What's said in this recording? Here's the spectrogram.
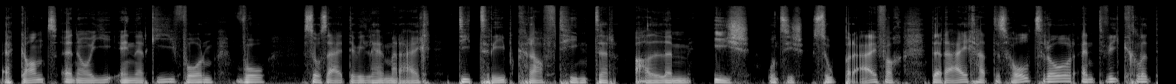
eine ganz neue Energieform, wo, so sagte Wilhelm Reich, die Triebkraft hinter allem ist. Und es ist super einfach. Der Reich hat das Holzrohr entwickelt,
